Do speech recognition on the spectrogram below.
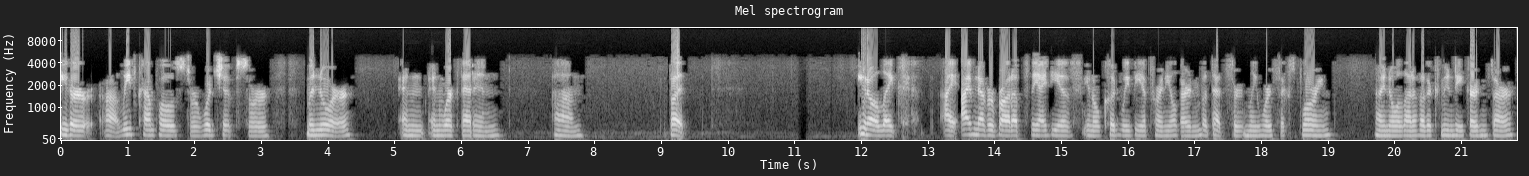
either uh, leaf compost or wood chips or manure and, and work that in um, but you know, like I I've never brought up the idea of you know could we be a perennial garden, but that's certainly worth exploring. I know a lot of other community gardens are.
